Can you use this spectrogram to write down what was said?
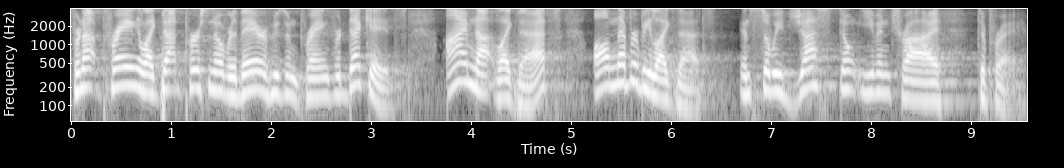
for not praying like that person over there who's been praying for decades. I'm not like that. I'll never be like that. And so we just don't even try to pray.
